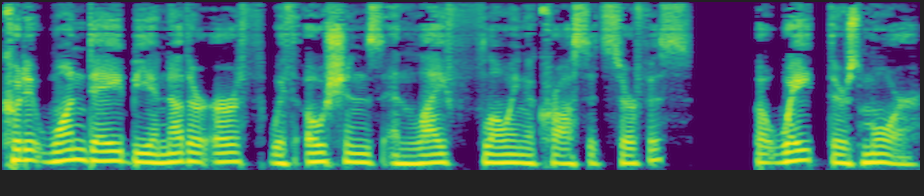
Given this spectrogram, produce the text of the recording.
Could it one day be another Earth with oceans and life flowing across its surface? But wait, there's more.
